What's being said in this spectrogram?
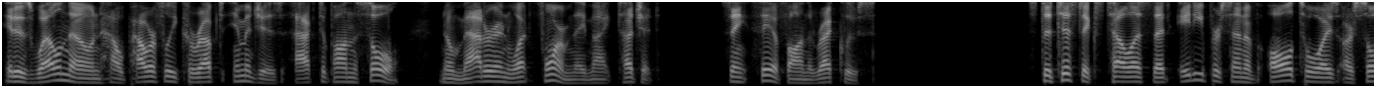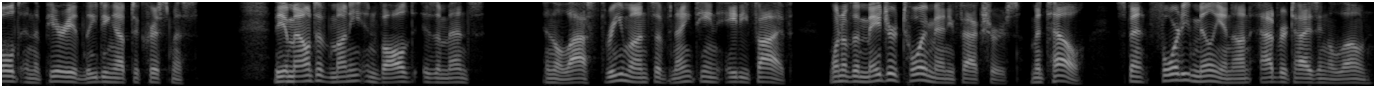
It is well known how powerfully corrupt images act upon the soul, no matter in what form they might touch it. St. Theophan the Recluse. Statistics tell us that 80% of all toys are sold in the period leading up to Christmas. The amount of money involved is immense. In the last three months of 1985, one of the major toy manufacturers, Mattel, spent 40 million on advertising alone.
